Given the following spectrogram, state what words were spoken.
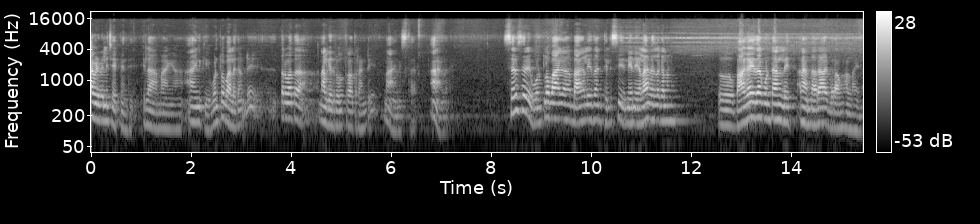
ఆవిడ వెళ్ళి చెప్పింది ఇలా మా ఆయనకి ఒంట్లో బాగాలేదంటే తర్వాత నాలుగైదు రోజుల తర్వాత రండి మా ఆయన ఇస్తారు అని అన్నది. సరే సరే ఒంట్లో బాగా బాగలేదని తెలిసి నేను ఎలా వెళ్ళగలను? బాగా ఎదాకుంటానులే అని అన్నారు ఆ బ్రాహ్మణులు ఆయన.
